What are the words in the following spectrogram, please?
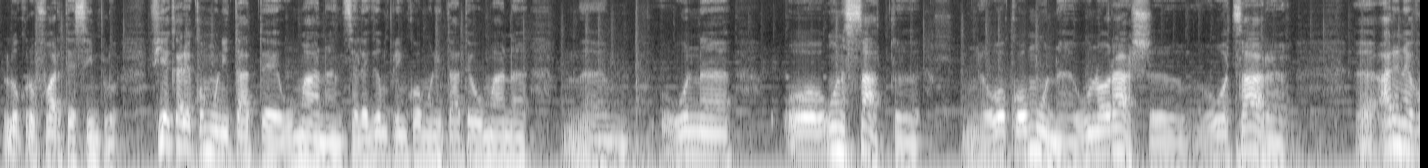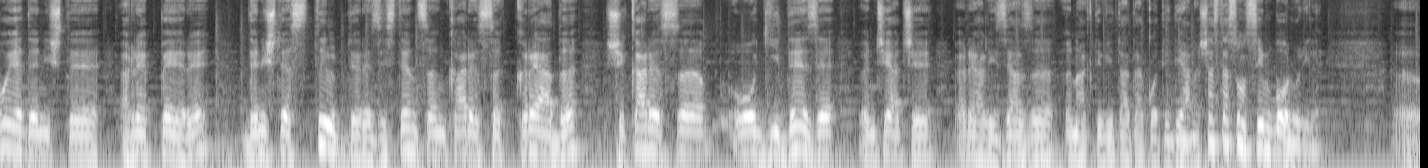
lucru foarte simplu. Fiecare comunitate umană, înțelegând prin comunitate umană uh, un, o, un sat, o comună, un oraș, o țară, are nevoie de niște repere de niște stâlpi de rezistență în care să creadă și care să o ghideze în ceea ce realizează în activitatea cotidiană. Și astea sunt simbolurile. Uh,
